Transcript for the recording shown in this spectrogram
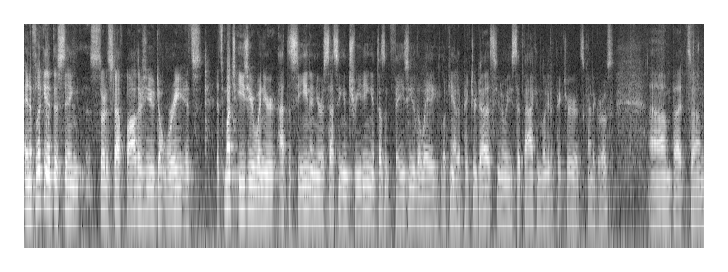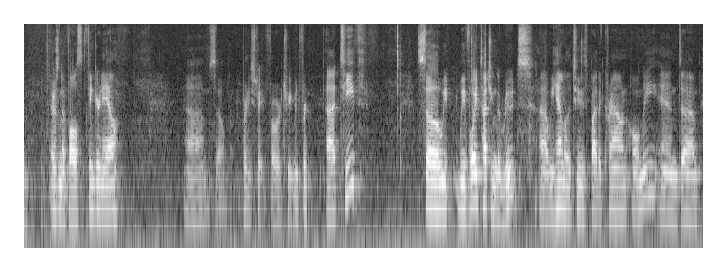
and if looking at this thing, sort of stuff bothers you, don't worry. It's, it's much easier when you're at the scene and you're assessing and treating. It doesn't phase you the way looking at a picture does. You know, when you sit back and look at a picture, it's kind of gross. Um, but um, there's an avulsed fingernail. Um, so pretty straightforward treatment for uh, teeth. So we, we avoid touching the roots. Uh, we handle the tooth by the crown only. And um,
